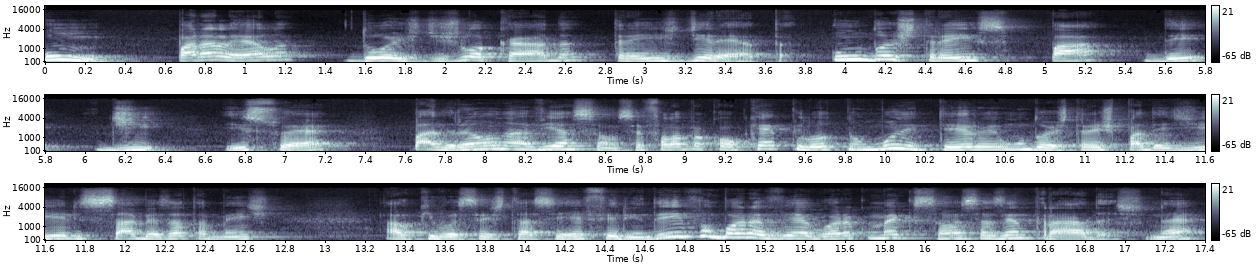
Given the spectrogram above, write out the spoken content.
1 paralela, 2 deslocada, 3 direta. 1, 2, 3, PADEDI. Isso é padrão na aviação. Você falar para qualquer piloto no mundo inteiro, um, dois, três, PADEDI, ele sabe exatamente ao que você está se referindo. E vamos ver agora como é que são essas entradas, né?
